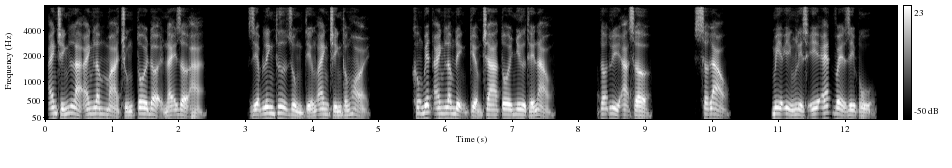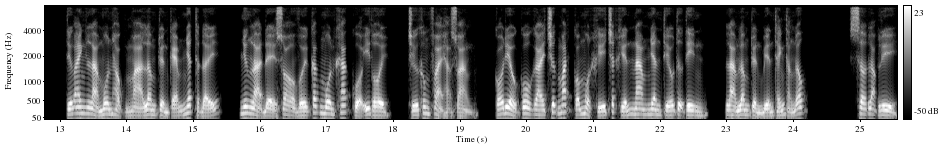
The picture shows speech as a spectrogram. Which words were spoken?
Anh chính là anh Lâm mà chúng tôi đợi nãy giờ à? Diệp Linh Thư dùng tiếng Anh chính thống hỏi. Không biết anh Lâm định kiểm tra tôi như thế nào? Tớ lì ạ sơ. Sơ lào. Mi English IS về dịp vụ. Tiếng Anh là môn học mà Lâm tuyển kém nhất thật đấy, nhưng là để so với các môn khác của y thôi, chứ không phải hạng soàng. Có điều cô gái trước mắt có một khí chất khiến nam nhân thiếu tự tin, làm Lâm tuyển biến thánh thắng đốc. Sơ lạc lì.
